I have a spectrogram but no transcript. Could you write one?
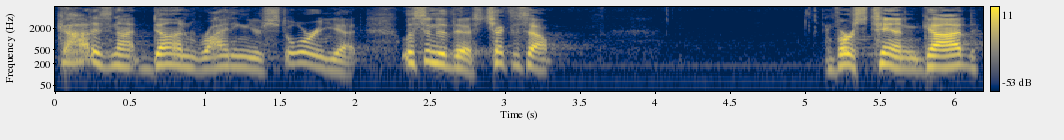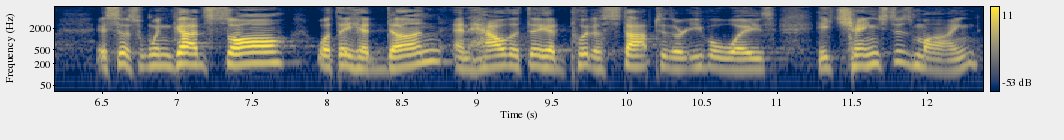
God is not done writing your story yet. Listen to this. Check this out. Verse 10 God it says, When God saw what they had done and how that they had put a stop to their evil ways, he changed his mind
